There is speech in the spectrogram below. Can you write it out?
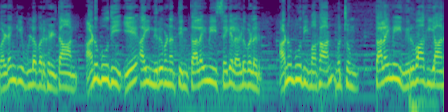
வழங்கியுள்ளவர்கள்தான் அனுபூதி ஏஐ நிறுவனத்தின் தலைமை செயல் அலுவலர் அனுபூதி மகான் மற்றும் தலைமை நிர்வாகியான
